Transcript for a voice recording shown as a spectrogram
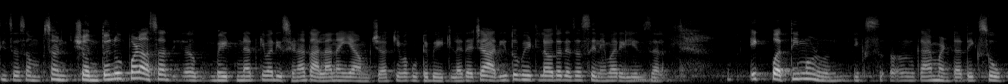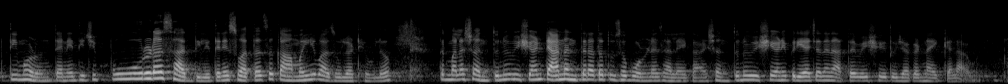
तिचं सं सं शंतनू पण असा भेटण्यात किंवा दिसण्यात आला नाही आमच्या किंवा कुठे भेटला. त्याच्या आधी तो भेटला होता त्याचा सिनेमा रिलीज झाला. एक पती म्हणून एक स- काय म्हणतात एक सोबती म्हणून त्याने तिची पूर्ण साथ दिली. त्याने स्वतःचं कामही बाजूला ठेवलं. तर मला शंतनूविषयी आणि त्यानंतर आता तुझं बोलणं झालं आहे का शंतनूविषयी आणि प्रियाच्या त्या नात्याविषयी तुझ्याकडनं ऐकायला आवडेल.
